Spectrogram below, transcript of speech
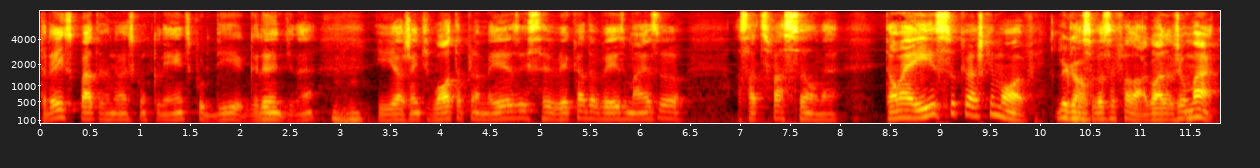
três, quatro reuniões com clientes por dia, grande, né? Uhum. E a gente volta para a mesa e você vê cada vez mais a, a, satisfação, né? Então é isso que eu acho que move. Legal. Então, se você falar, agora, Gilmar,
